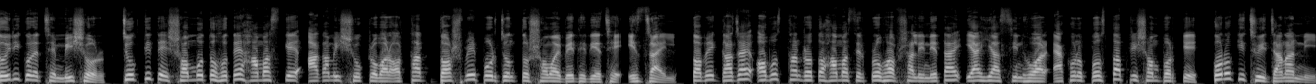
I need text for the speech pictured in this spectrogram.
তৈরি করেছে মিশর। চুক্তিতে সম্মত হতে হামাসকে আগামী শুক্রবার অর্থাৎ দশ মে পর্যন্ত সময় বেঁধে দিয়েছে ইসরায়েল। তবে গাজায় অবস্থানরত হামাসের প্রভাবশালী নেতা ইয়াহিয়া সিনহোয়ার এখনও প্রস্তাবটি সম্পর্কে কোনো কিছুই জানাননি।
